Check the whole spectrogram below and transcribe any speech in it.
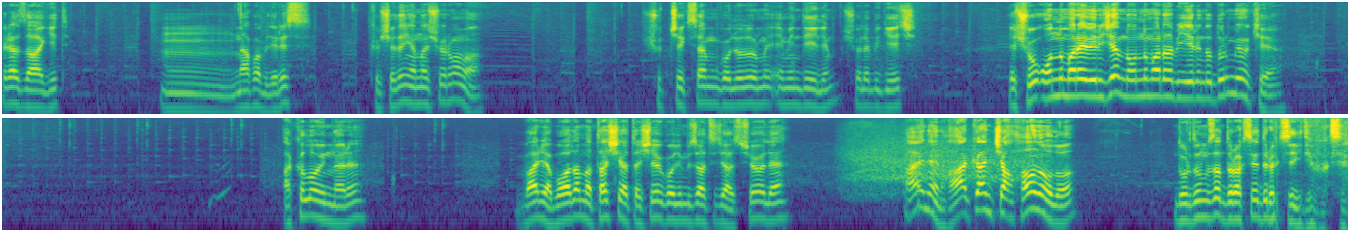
Biraz daha git. Hmm, ne yapabiliriz? Köşeden yanaşıyorum ama. Şut çeksem gol olur mu emin değilim. Şöyle bir geç. Ya şu 10 numaraya vereceğim de 10 numarada bir yerinde durmuyor ki. Akıl oyunları. Var ya bu adamla taşıya taşıya golümüzü atacağız. Şöyle. Aynen Hakan Çalhanoğlu. Durduğumuzda duraksaya duraksaya gidiyor baksana.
